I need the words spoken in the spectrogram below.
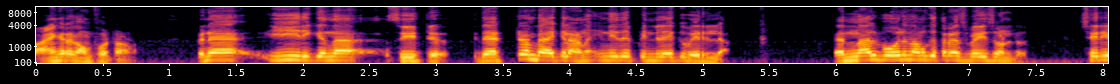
ഭയങ്കര കംഫർട്ടാണ് പിന്നെ ഈ ഇരിക്കുന്ന സീറ്റ് ഇത് ഏറ്റവും ബാക്കിലാണ് ഇനി ഇത് പിന്നിലേക്ക് വരില്ല. എന്നാൽ പോലും നമുക്ക് ഇത്രയും സ്പേസ് ഉണ്ട്. ശരി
